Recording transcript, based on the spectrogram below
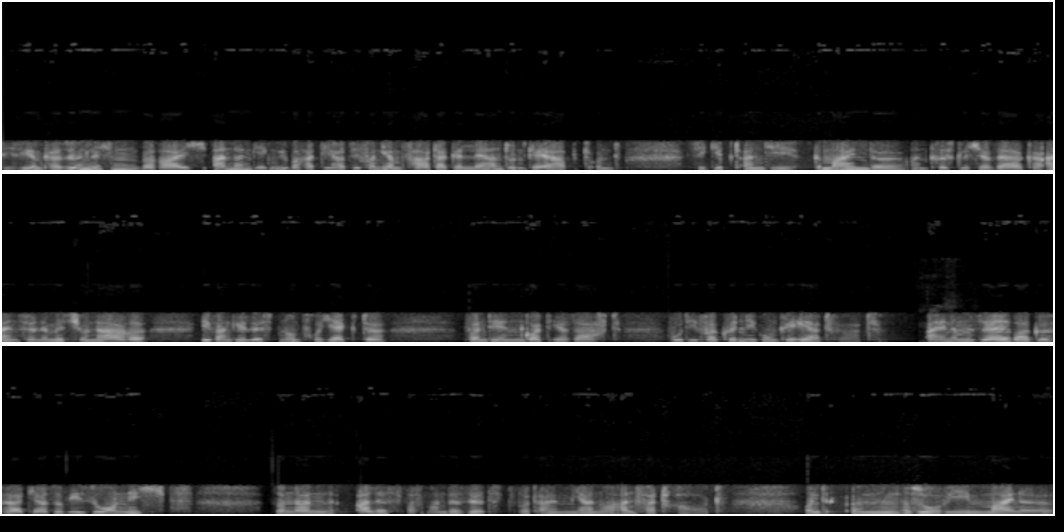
die sie im persönlichen Bereich anderen gegenüber hat, die hat sie von ihrem Vater gelernt und geerbt. Und Sie gibt an die Gemeinde, an christliche Werke, einzelne Missionare, Evangelisten und Projekte, von denen Gott ihr sagt, wo die Verkündigung geehrt wird. Einem selber gehört ja sowieso nichts, sondern alles, was man besitzt, wird einem ja nur anvertraut. Und ähm, so wie meine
